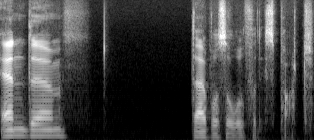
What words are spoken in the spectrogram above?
and um, that was all for this part.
